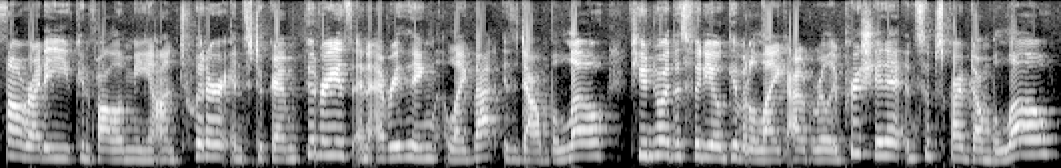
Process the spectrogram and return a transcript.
yes already you can follow me on twitter instagram goodreads and everything like that is down below. If you enjoyed this video give it a like. I would really appreciate it. And subscribe down below.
